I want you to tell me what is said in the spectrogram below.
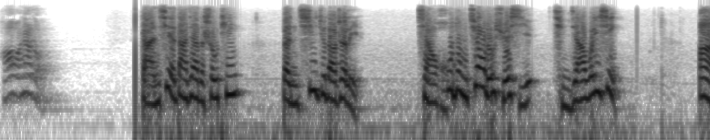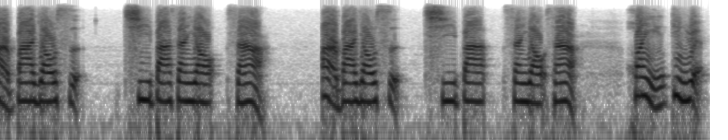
好，往下走。感谢大家的收听，本期就到这里。想互动交流学习，请加微信：二八幺四七八三幺三二，二八幺四七八三幺三二。欢迎订阅、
